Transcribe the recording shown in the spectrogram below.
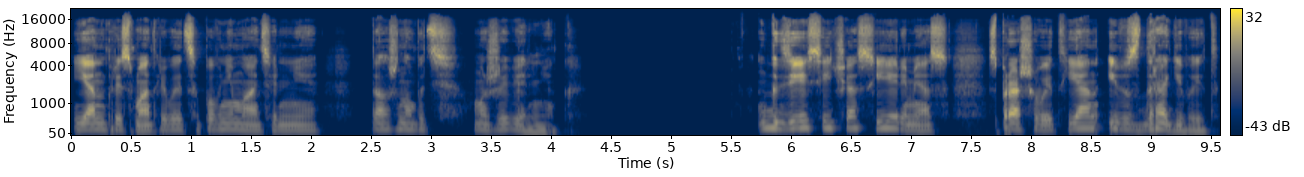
Ян присматривается повнимательнее. Должно быть можжевельник. «Где сейчас Еремиас?» — спрашивает Ян и вздрагивает.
